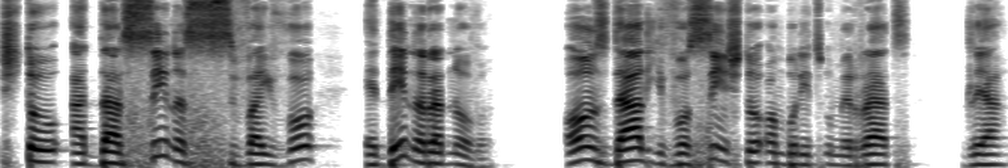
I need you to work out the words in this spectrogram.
что отдал Сына Своего Единородного. Он сдал Его Сын, что Он будет умирать для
